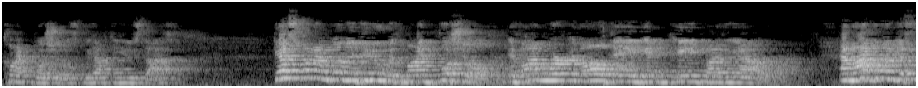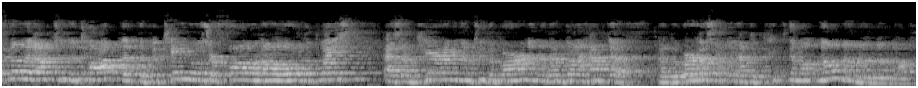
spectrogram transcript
collect bushels. We have to use that. Guess what I'm going to do with my bushel if I'm working all day and getting paid by the hour? Am I going to fill it up to the top that the potatoes are falling all over the place as I'm carrying them to the barn and then I'm going to have to, uh, the warehouse, I'm going to have to pick them up? No, no, no, no, no.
